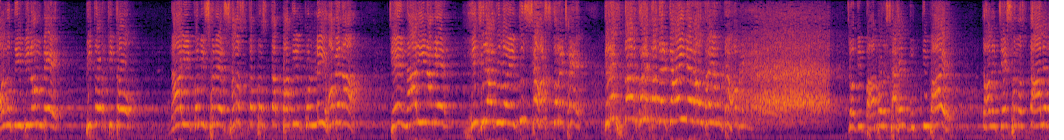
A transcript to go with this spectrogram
অনতি বিলম্বে বিতর্কিত নারী কমিশনের সমস্ত প্রস্তাব বাতিল করলেই হবে না। যে নারী নামের হিজড়াগুলো এই দুঃসাহস করেছে, গ্রেফতার করে তাদেরকে আইনের আওতায় আনতে হবে। যদি বাবর সাহেব মুক্তি পায়, তাহলে যে সমস্ত আলেম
